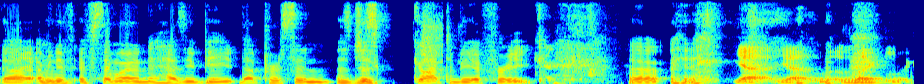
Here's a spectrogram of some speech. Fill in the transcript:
I mean, if if someone has you beat, that person has just got to be a freak. Uh, yeah, yeah, like, like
